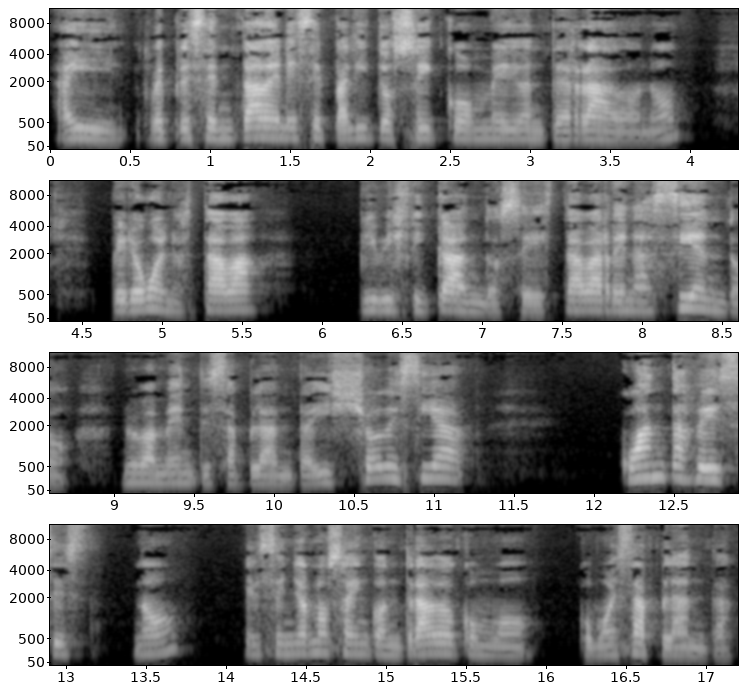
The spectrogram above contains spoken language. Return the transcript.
ahí representada en ese palito seco medio enterrado, ¿no? Pero bueno, estaba vivificándose, estaba renaciendo nuevamente esa planta. Y yo decía, ¿cuántas veces, no? El Señor nos ha encontrado como, como esa planta,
